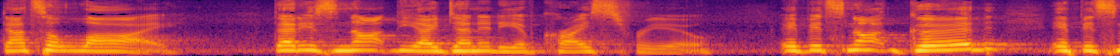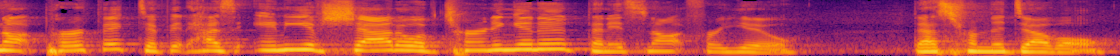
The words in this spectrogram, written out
That's a lie. That is not the identity of Christ for you. If it's not good, if it's not perfect, if it has any of shadow of turning in it, then it's not for you. That's from the devil.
